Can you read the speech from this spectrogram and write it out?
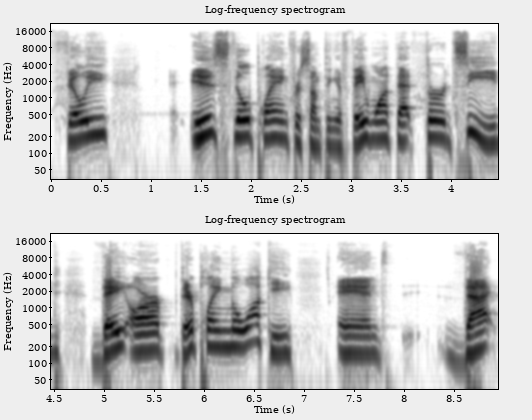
Philly is still playing for something. If they want that third seed, they are they're playing Milwaukee and that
